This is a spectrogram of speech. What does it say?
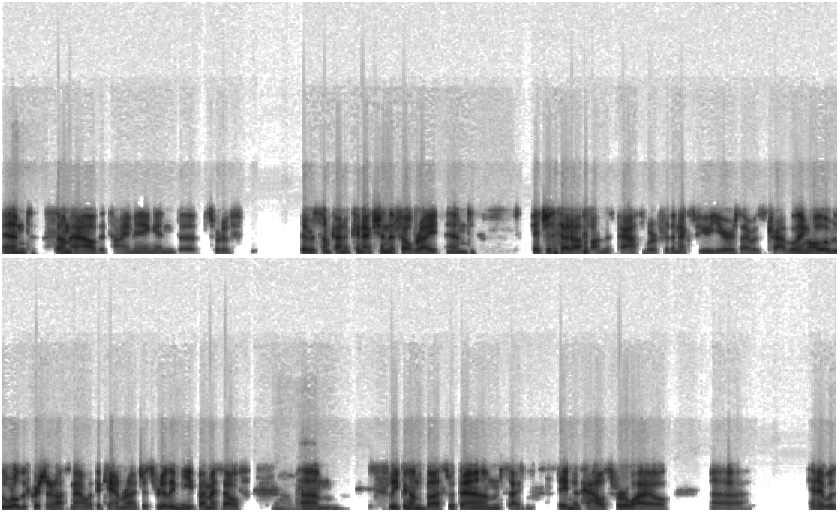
And somehow the timing and the sort of there was some kind of connection that felt right, and it just set off on this path where for the next few years I was traveling all over the world with Krishna Das now with the camera, just really meet by myself, oh, um, sleeping on the bus with them. So I stayed in his house for a while. Uh, and it was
